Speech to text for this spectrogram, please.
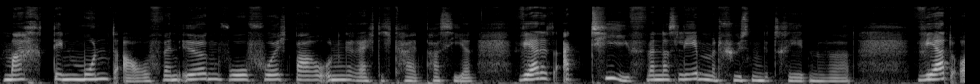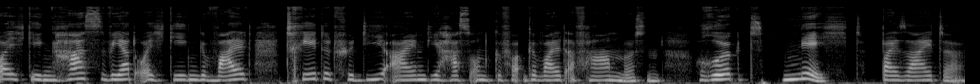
macht den Mund auf, wenn irgendwo furchtbare Ungerechtigkeit passiert. Werdet aktiv, wenn das Leben mit Füßen getreten wird. Wehrt euch gegen Hass, wehrt euch gegen Gewalt, tretet für die ein, die Hass und Gewalt erfahren müssen. Rückt nicht beiseite.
